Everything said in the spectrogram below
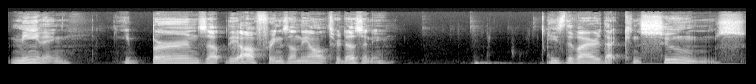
Meaning, he burns up the offerings on the altar, doesn't he? He's the fire that consumes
